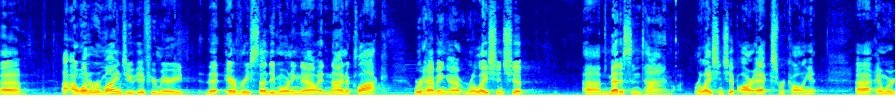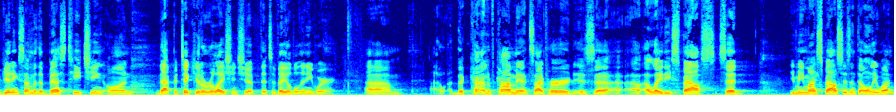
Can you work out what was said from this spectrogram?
Uh, I, I want to remind you, if you're married, that every Sunday morning now at 9 o'clock, we're having a relationship uh, medicine time. Relationship RX, we're calling it. Uh, and we're getting some of the best teaching on that particular relationship that's available anywhere. Um, the kind of comments I've heard is uh, a, a lady's spouse said, You mean my spouse isn't the only one?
